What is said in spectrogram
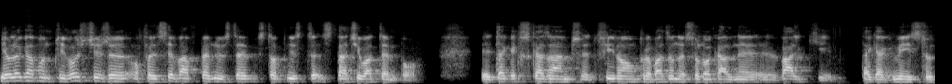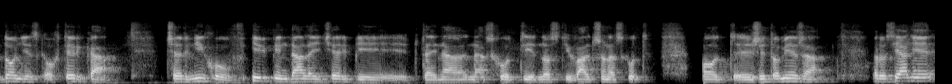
Nie ulega wątpliwości, że ofensywa w pewnym stopniu straciła tempo. Y, tak jak wskazałem przed chwilą, prowadzone są lokalne walki, tak jak w miejscu Donieck, Ochtyrka, Czernichów, Irpin dalej cierpi, tutaj na, na wschód jednostki walczą na wschód od y, Żytomierza. Rosjanie,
